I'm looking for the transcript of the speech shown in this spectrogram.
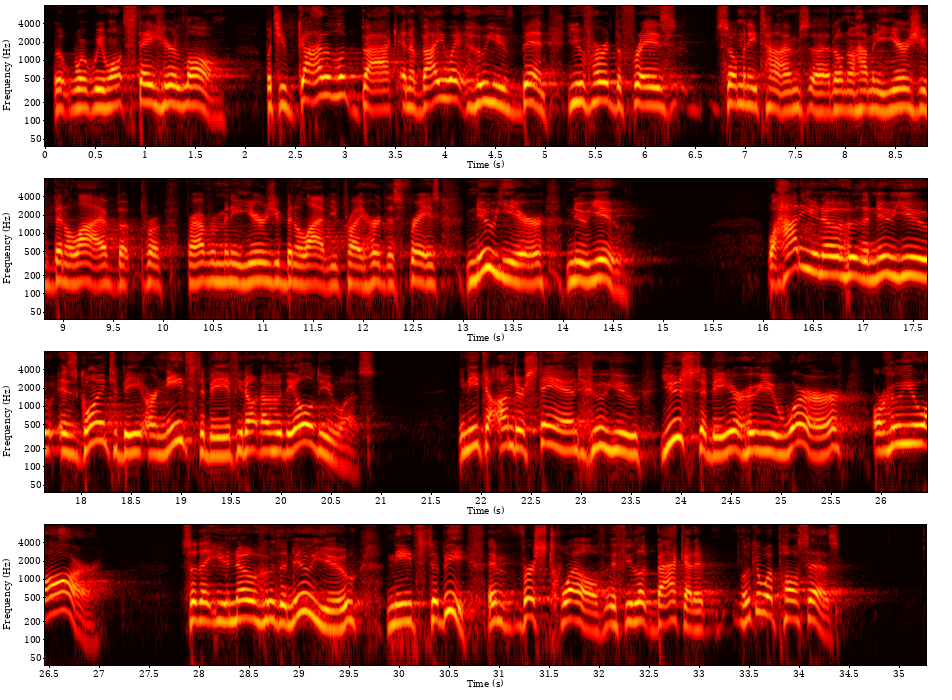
We won't stay here long. But you've got to look back and evaluate who you've been. You've heard the phrase so many times. Uh, I don't know how many years you've been alive, but for however many years you've been alive, you've probably heard this phrase New year, new you. Well, how do you know who the new you is going to be or needs to be if you don't know who the old you was? You need to understand who you used to be or who you were or who you are. So that you know who the new you needs to be. In verse 12, if you look back at it, look at what Paul says.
